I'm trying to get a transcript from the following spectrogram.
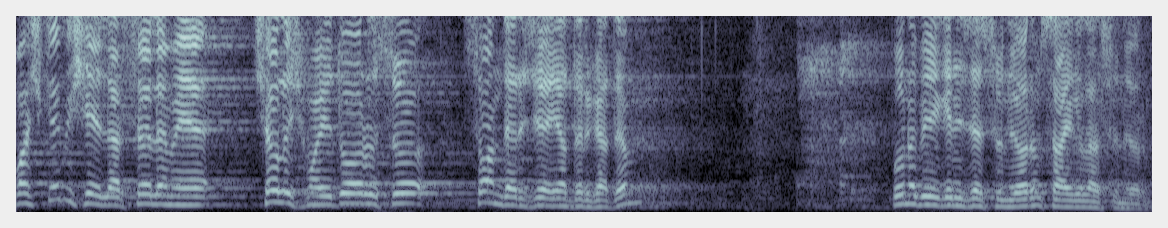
başka bir şeyler söylemeye çalışmayı doğrusu son derece yadırgadım. Bunu bilginize sunuyorum, saygılar sunuyorum.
